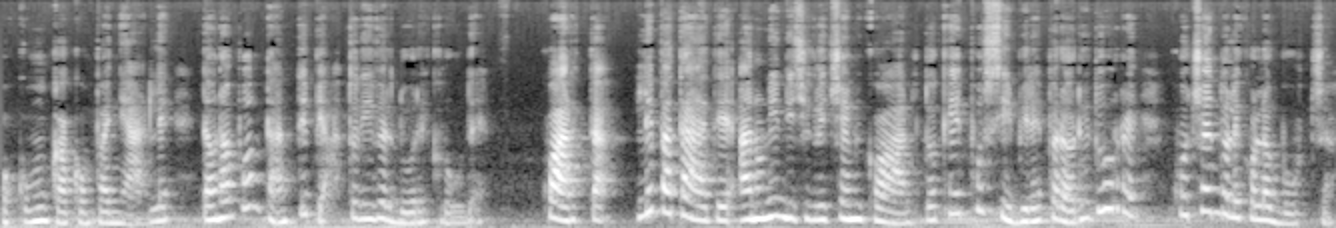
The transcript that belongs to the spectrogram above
o comunque accompagnarle, da un abbondante piatto di verdure crude. Quarta, le patate hanno un indice glicemico alto che è possibile però ridurre cuocendole con la buccia.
